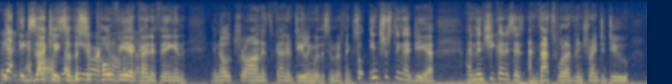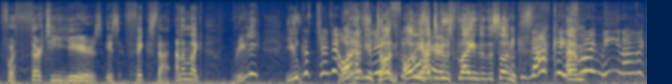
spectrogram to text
they yeah, exactly. off, So like the New York and all that Sokovia kind of thing, and in Ultron, it's kind of dealing with a similar thing. So interesting idea. And then she kind of says, "And that's what I've been trying to do for 30 years is fix that." And I'm like, "Really? You? Because turns out what have you you had to do done? All you had to do was fly into the sun." Exactly, that's Um, what I mean. I was like,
